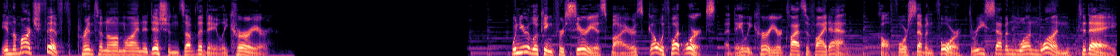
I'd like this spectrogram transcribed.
in the March 5th print and online editions of the Daily Courier. When you're looking for serious buyers, go with what works a Daily Courier classified ad. Call 474 3711 today.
